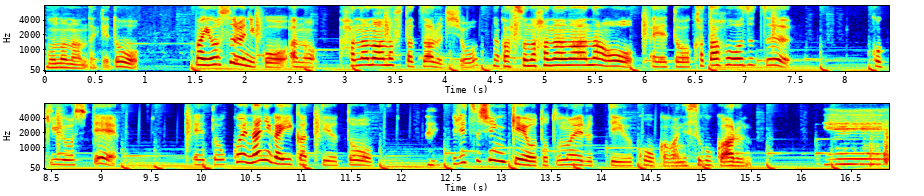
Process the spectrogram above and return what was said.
ものなんだけど、まあ、要するにこうあの鼻の穴2つあるでしょ？なんかその鼻の穴を、えー、と片方ずつ呼吸をして、えー、とこれ何がいいかっていうとはい。自律神経を整えるっていう効果がねすごくある。のへえ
